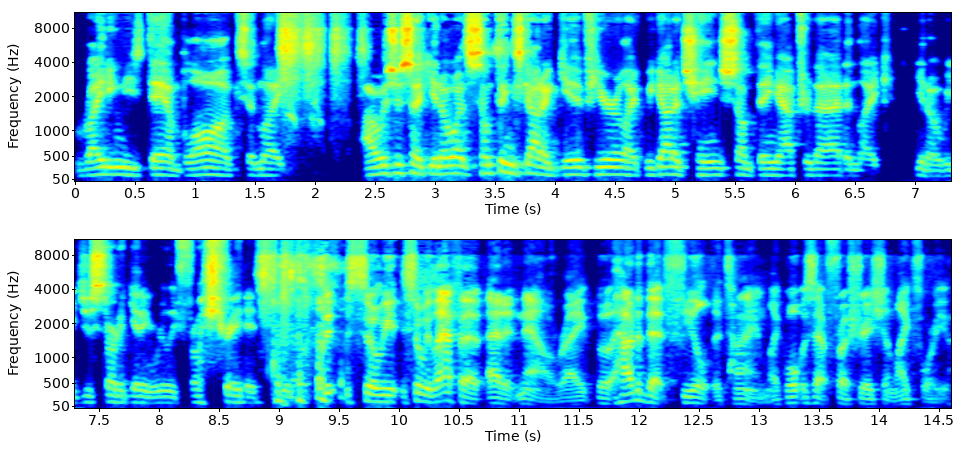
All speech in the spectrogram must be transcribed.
writing these damn blogs and like I was just like, you know what, something's got to give here. Like we got to change something after that, and like you know, we just started getting really frustrated. You know? so, so, we so we laugh at, at it now, right? But how did that feel at the time? Like, what was that frustration like for you?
